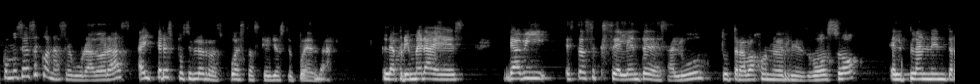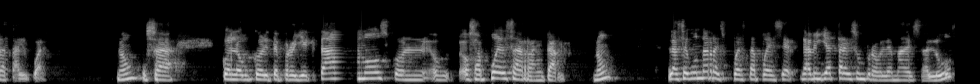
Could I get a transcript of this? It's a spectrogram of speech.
como se hace con aseguradoras, hay tres posibles respuestas que ellos te pueden dar. La primera es, Gaby, estás excelente de salud, tu trabajo no es riesgoso, el plan entra tal cual, ¿no? O sea, con lo que te proyectamos, con, o, sea, puedes arrancarlo, ¿no? La segunda respuesta puede ser, Gaby, ya traes un problema de salud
